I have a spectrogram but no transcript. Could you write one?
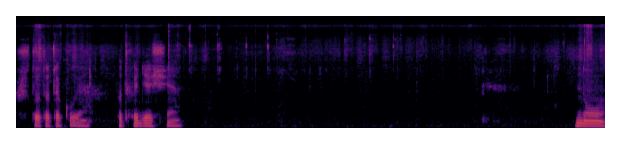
что-то такое подходящее. Но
